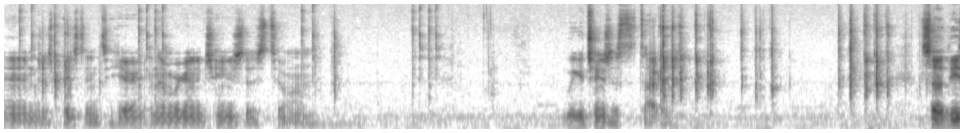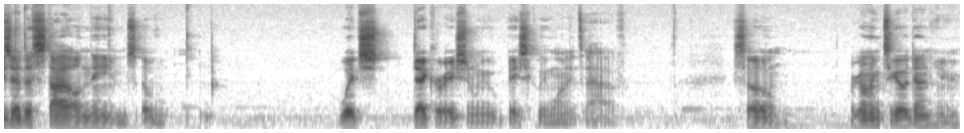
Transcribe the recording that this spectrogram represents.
and just paste it into here and then we're going to change this to um we could change this to title. So these are the style names of which decoration we basically want it to have. So we're going to go down here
